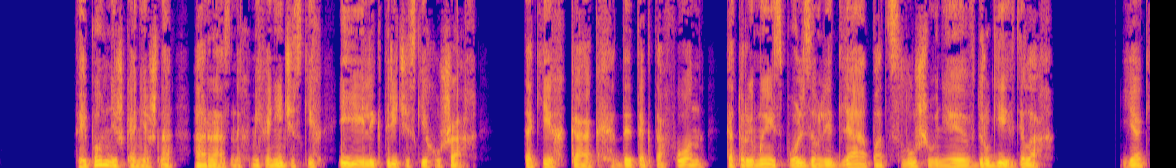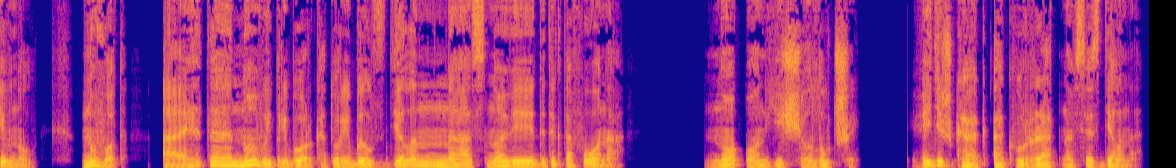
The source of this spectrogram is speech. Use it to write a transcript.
«Ты помнишь, конечно, о разных механических и электрических ушах, таких как детектофон, который мы использовали для подслушивания в других делах?» Я кивнул. «Ну вот, а это новый прибор, который был сделан на основе детектофона. Но он еще лучше. Видишь, как аккуратно все сделано?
